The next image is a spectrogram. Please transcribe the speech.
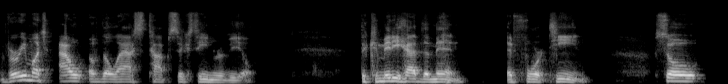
very much out of the last top 16 reveal. The committee had them in at 14. So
